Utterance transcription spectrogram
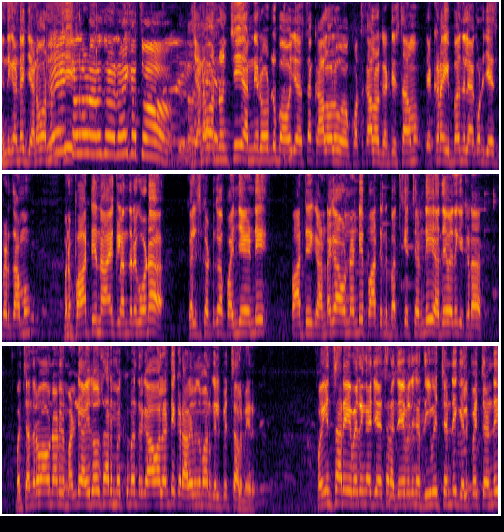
ఎందుకంటే జనవరి నుంచి జనవరి నుంచి అన్ని రోడ్లు బాగు చేస్తాం కాలువలు కొత్త కాలువలు కట్టిస్తాము ఎక్కడ ఇబ్బంది లేకుండా చేసి పెడతాము. మన పార్టీ నాయకులందరూ కూడా కలిసికట్టుగా పనిచేయండి పార్టీకి అండగా ఉండండి పార్టీని బతికించండి. అదేవిధంగా ఇక్కడ మరి చంద్రబాబు నాయుడు మళ్ళీ ఐదోసారి ముఖ్యమంత్రి కావాలంటే ఇక్కడ అరవింద్ మాను గెలిపించాలి మీరు. పోయినసారి ఏ విధంగా చేశారు అదే విధంగా దీవించండి గెలిపించండి.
